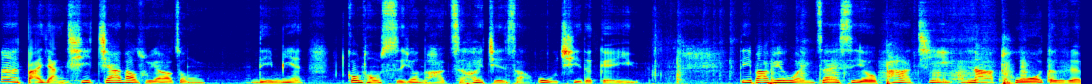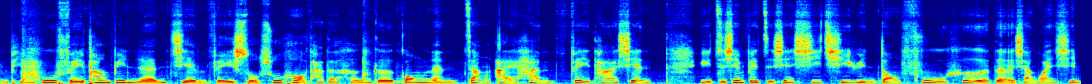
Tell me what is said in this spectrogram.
那把氧气加到主药中里面共同使用的话，只会减少雾气的给予。第八篇文摘是由帕季纳托等人评估肥胖病人减肥手术后他的横膈功能障碍和肺塌陷与直线非直线吸气运动负荷的相关性。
